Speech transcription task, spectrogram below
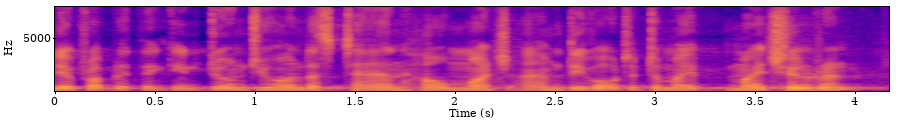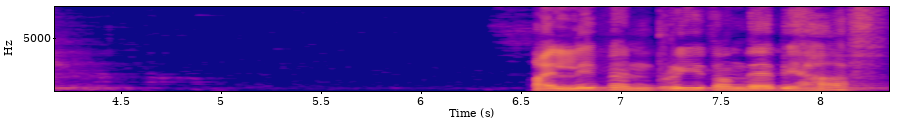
You're probably thinking, don't you understand how much I'm devoted to my, my children? I live and breathe on their behalf.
